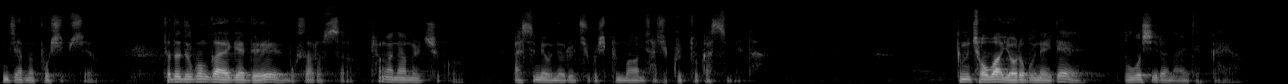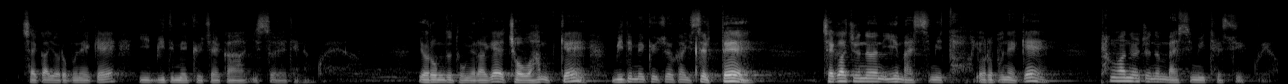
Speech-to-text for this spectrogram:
이제 한번 보십시오. 저도 누군가에게 늘 목사로서 평안함을 주고 말씀의 은혜를 주고 싶은 마음이 사실 굴뚝 같습니다. 그럼 저와 여러분에게 무엇이 일어나야 될까요? 제가 여러분에게 이 믿음의 교제가 있어야 되는 거예요. 여러분도 동일하게 저와 함께 믿음의 교제가 있을 때 제가 주는 이 말씀이 더 여러분에게 평안을 주는 말씀이 될 수 있고요.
